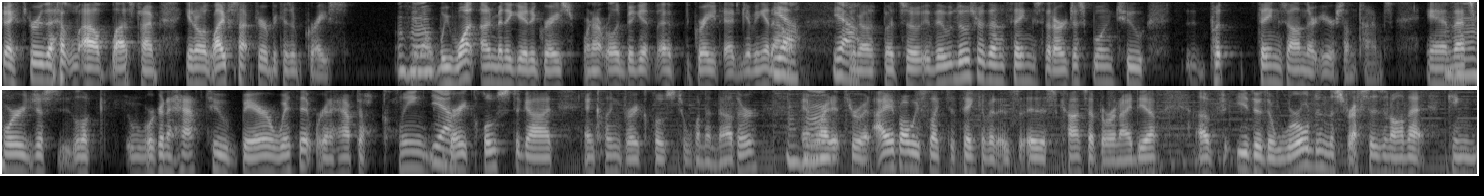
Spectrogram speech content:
I threw that out last time. You know, life's not fair because of grace. You Mm-hmm. know, we want unmitigated grace. We're not really big at, at great at giving it Yeah, out. yeah. You know, but so th- those are the things that are just going to put things on their ear sometimes, and Mm-hmm. that's where you just look. We're going to have to bear with it. We're going to have to cling Yeah. very close to God and cling very close to one another Mm-hmm. and ride it through it. I've always liked to think of it as this concept or an idea of either the world and the stresses and all that can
